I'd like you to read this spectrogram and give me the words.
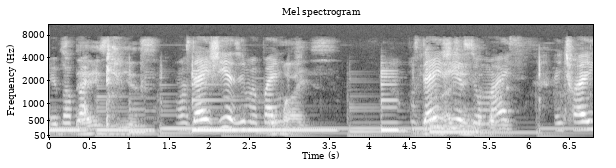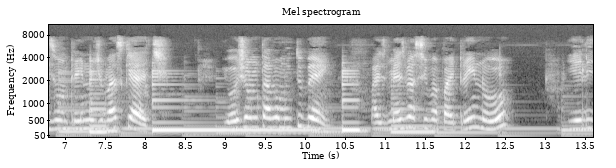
eu e papai. Dez dias. Uns 10 dias, e meu pai. Ou mais. Uns 10 Imagina, dias ou mais, a gente faz um treino de basquete. E hoje eu não tava muito bem. Mas mesmo assim, o papai treinou e ele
